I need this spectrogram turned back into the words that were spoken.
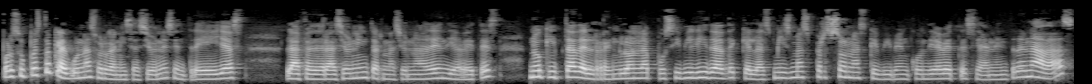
Por supuesto que algunas organizaciones, entre ellas la Federación Internacional en Diabetes, no quita del renglón la posibilidad de que las mismas personas que viven con diabetes sean entrenadas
